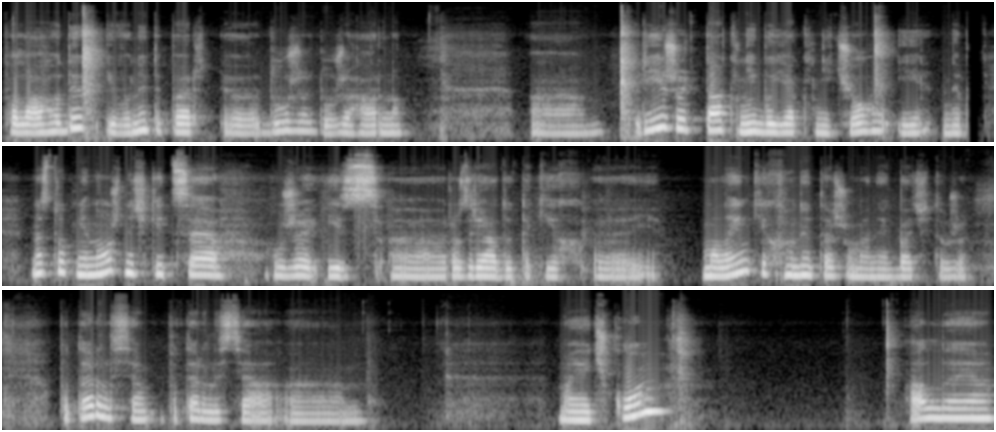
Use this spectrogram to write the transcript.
полагодив, і вони тепер дуже-дуже гарно ріжуть так, ніби як нічого і не буде. Наступні ножнички це вже із розряду таких маленьких, вони теж у мене, як бачите, вже потерлися, потерлися маячком, але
